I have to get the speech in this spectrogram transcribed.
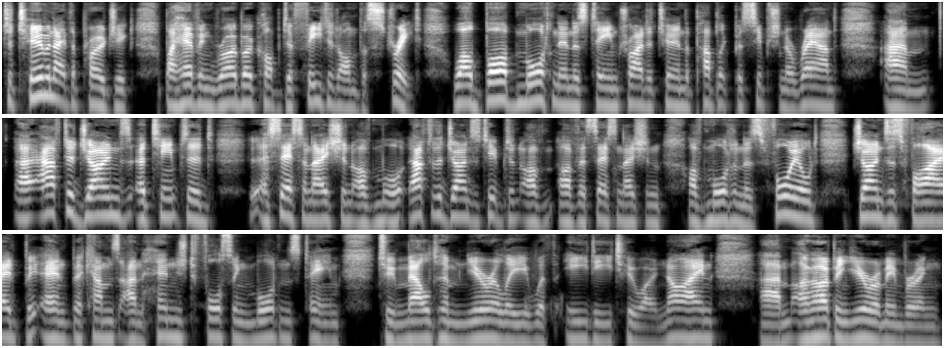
to terminate the project by having Robocop defeated on the street, while Bob Morton and his team try to turn the public perception around. Um, uh, after Jones attempted assassination of Mor- after the Jones attempted of, of assassination of Morton is foiled, Jones is fired and becomes unhinged, forcing Morton's team to meld him neurally with ED two hundred nine. Um, I'm hoping you're remembering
